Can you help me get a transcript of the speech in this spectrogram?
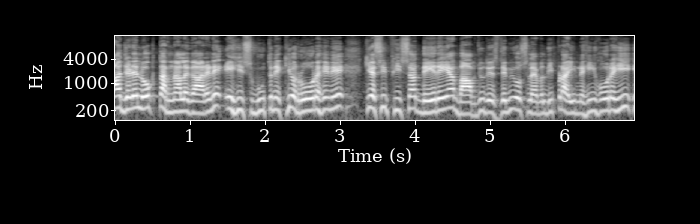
ਆ ਜਿਹੜੇ ਲੋਕ ਧਰਨਾ ਲਗਾ ਰਹੇ ਨੇ, ਇਹੀ ਸਬੂਤ ਨੇ ਕਿ ਉਹ ਰੋ ਰਹੇ ਨੇ ਕਿ ਅਸੀਂ ਫੀਸਾਂ ਦੇ ਰਹੇ ਹਾਂ, ਬਾਵਜੂਦ ਇਸ ਦੇ ਵੀ ਉਸ ਲੈਵਲ ਦੀ ਪੜ੍ਹਾਈ ਨਹੀਂ ਹੋ ਰਹੀ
